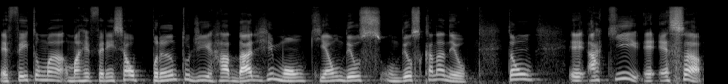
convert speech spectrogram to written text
é feita uma, uma referência ao pranto de Hadad Rimon, que é um deus, um deus cananeu. Então, é, aqui, é, essa,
